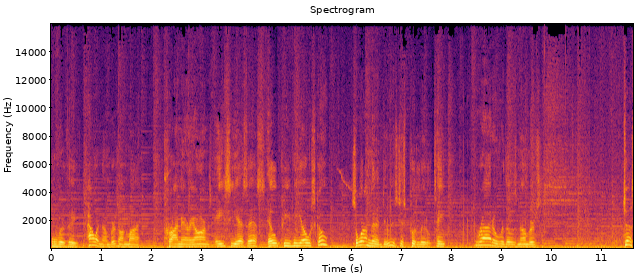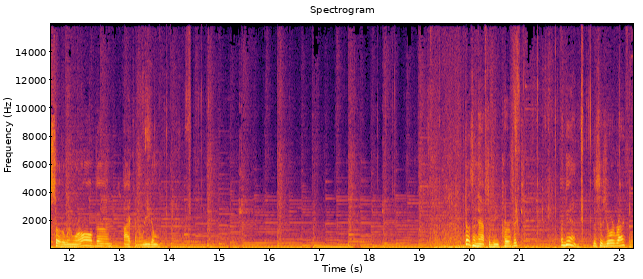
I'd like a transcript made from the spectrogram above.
over the power numbers on my primary arms ACSS LPVO scope. So what I'm going to do is just put a little tape right over those numbers just so that when we're all done, I can read them. Doesn't have to be perfect. Again, this is your rifle.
